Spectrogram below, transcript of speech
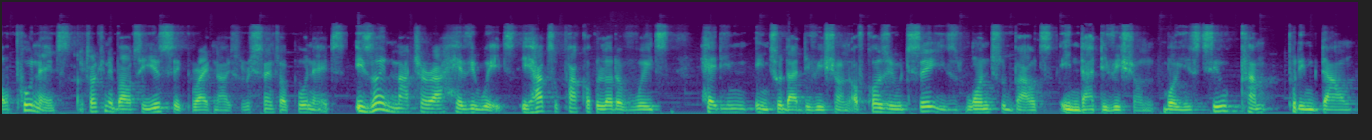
opponents, I'm talking about Usyk right now, his recent opponent, he's not a natural heavyweight. He had to pack up a lot of weights heading into that division. Of course, you would say he's won two bouts in that division, but you still can't put him down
